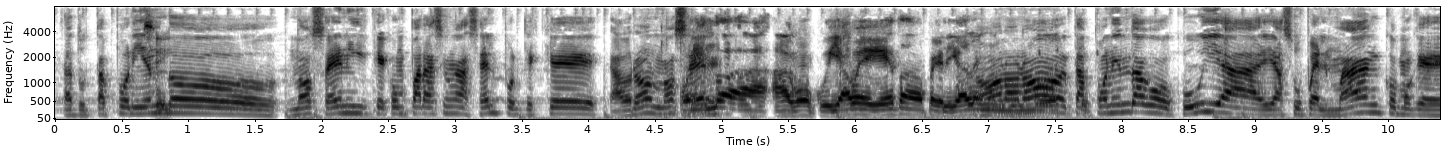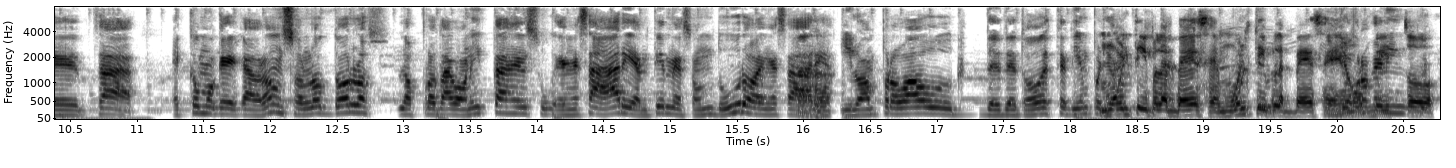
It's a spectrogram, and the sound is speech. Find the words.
O sea, tú estás poniendo, no sé ni qué comparación hacer, porque es que, cabrón, no sé. Poniendo a, Goku y a Vegeta a pelear No, no, no, estás poniendo a Goku y a, Superman como que, o sea, es como que, cabrón, son los dos los, los protagonistas en, su, en esa área, ¿entiendes? Son duros en esa área y lo han probado desde todo este tiempo. Múltiples veces, múltiples veces. Yo creo que visto,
